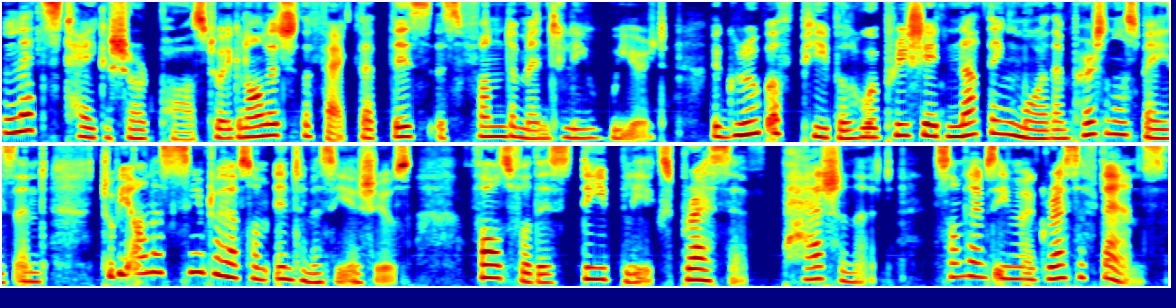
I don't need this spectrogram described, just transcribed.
Let's take a short pause to acknowledge the fact that this is fundamentally weird. A group of people who appreciate nothing more than personal space and, to be honest, seem to have some intimacy issues, falls for this deeply expressive, passionate, sometimes even aggressive dance.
